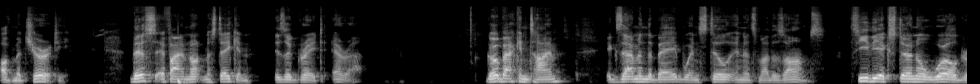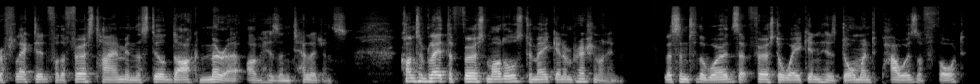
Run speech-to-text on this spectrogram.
of maturity. This, if I am not mistaken, is a great error. Go back in time, examine the babe when still in its mother's arms. See the external world reflected for the first time in the still dark mirror of his intelligence. Contemplate the first models to make an impression on him. Listen to the words that first awaken his dormant powers of thought.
